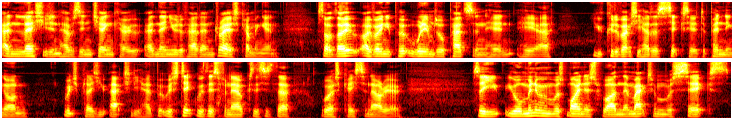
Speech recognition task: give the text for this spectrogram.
unless you didn't have Zinchenko, and then you'd have had Andreas coming in. So though I've only put Williams or Patterson in here, you could have actually had a six here, depending on which players you actually had. But we'll stick with this for now because this is the worst case scenario. So you, your minimum was minus one, the maximum was six,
